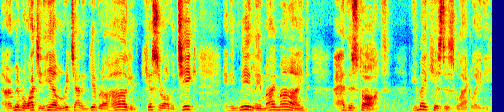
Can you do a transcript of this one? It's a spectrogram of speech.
and I remember watching him reach out and give her a hug and kiss her on the cheek. And immediately in my mind, I had this thought you may kiss this black lady,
